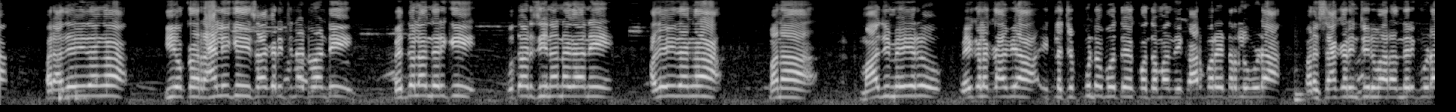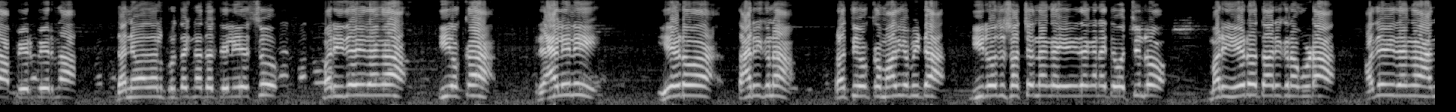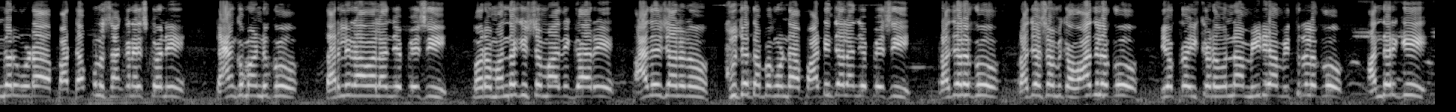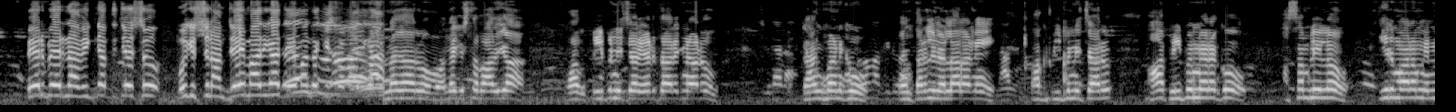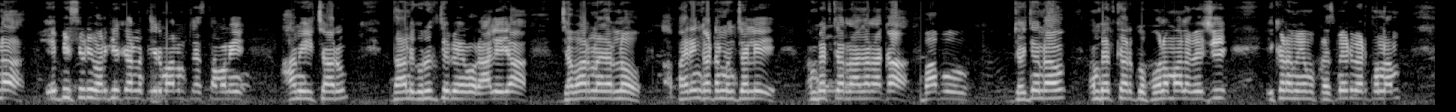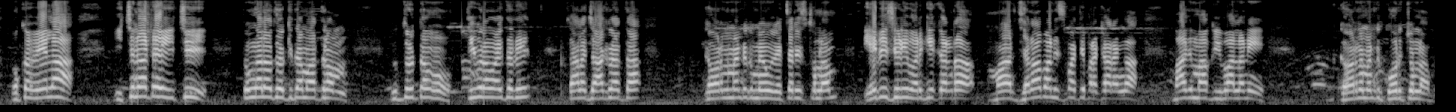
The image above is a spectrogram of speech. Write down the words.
మరి అదేవిధంగా ఈ యొక్క ర్యాలీకి సహకరించినటువంటి పెద్దలందరికీ ఉత్తర్ సీనన్న కానీ అదేవిధంగా మన మాజీ మేయరు మేకల కావ్య ఇట్లా చెప్పుకుంటూ పోతే కొంతమంది కార్పొరేటర్లు కూడా మనకు సహకరించిన వారందరికీ కూడా పేరు పేరున ధన్యవాదాలు కృతజ్ఞతలు తెలియజేస్తూ మరి ఇదే విధంగా ఈ యొక్క ర్యాలీని ఏడవ తారీఖున ప్రతి ఒక్క మాదిగ బిడ్డ ఈ రోజు స్వచ్ఛందంగా ఏ విధంగానైతే వచ్చిండ్రో మరి ఏడో తారీఖున కూడా అదేవిధంగా అందరూ కూడా డప్పును సంకనేసుకొని ట్యాంకు మండుకు తరలి రావాలని చెప్పేసి మరో మందకిష్ట మాదిక్ గారి ఆదేశాలను సూచ తప్పకుండా పాటించాలని చెప్పేసి ప్రజలకు ప్రజాస్వామిక వాదులకు ఈ యొక్క ఇక్కడ ఉన్న మీడియా మిత్రులకు అందరికీ పేరు పేరున విజ్ఞప్తి చేస్తూ ముగిస్తున్నాం. జై మాదిగా జై మందకిష్ట మాదిగా. అన్నగారు మందకిష్ట బాధిగా మాకు పిలుపునిచ్చారు ఏడు తారీఖు నాడు. ట్యాంక్ బండ్కు మేము తరలి వెళ్ళాలని మాకు పిలుపునిచ్చారు. ఆ పిలుపు మేరకు అసెంబ్లీలో తీర్మానం నిన్న ఏపీసీడీ వర్గీకరణ తీర్మానం చేస్తామని హామీ ఇచ్చారు. దాని గురించి మేము ర్యాలీగా జవహర్ నగర్లో పైరింఘట్ట నుంచి వెళ్ళి అంబేద్కర్ రాగరాక బాబు జగన్ రావు అంబేద్కర్కు పూలమాల వేసి ఇక్కడ మేము ప్రెస్ మీట్ పెడుతున్నాం. ఒకవేళ ఇచ్చినట్టే ఇచ్చి తుంగలో తొక్కితే మాత్రం ఉధృతం తీవ్రం అవుతుంది చాలా జాగ్రత్త. గవర్నమెంట్కు మేము హెచ్చరిస్తున్నాం. ఏబిసిడి వర్గీకరణ మా జనాభా నిష్పత్తి ప్రకారంగా మాది మాకు ఇవ్వాలని గవర్నమెంట్ కోరుచున్నాం.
